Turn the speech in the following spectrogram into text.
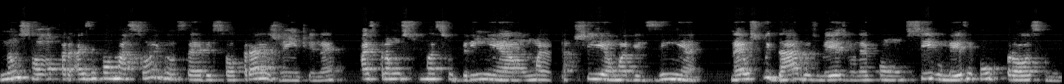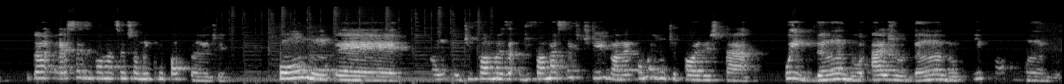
não só pra, as informações não servem só para a gente, né? Mas para um, uma sobrinha, uma tia, uma vizinha, né? Os cuidados mesmo, né? Consigo mesmo e com o próximo. Então, essas informações são muito importantes como, é, de, forma, de forma assertiva, né? como a gente pode estar cuidando, ajudando, informando.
